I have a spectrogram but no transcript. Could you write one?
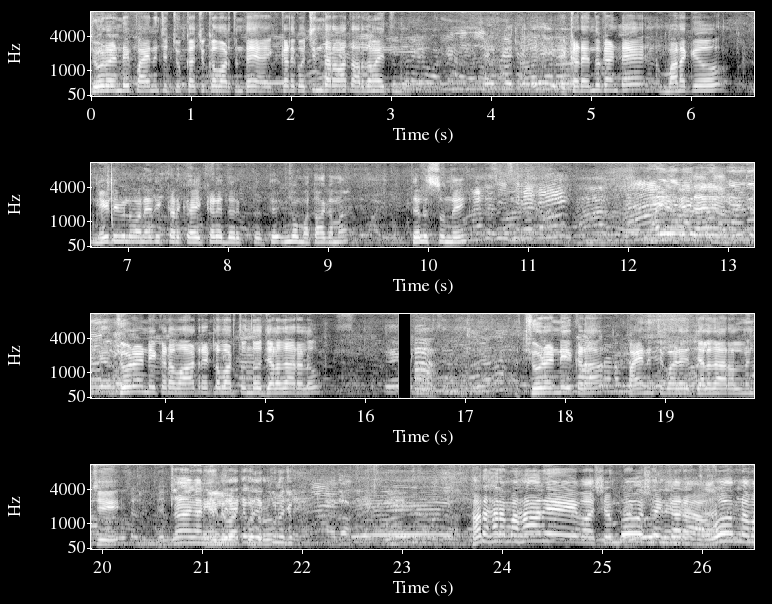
చూడండి పైనుంచి చుక్క చుక్క పడుతుంటే ఇక్కడికి వచ్చిన తర్వాత అర్థమవుతుంది. ఇక్కడ ఎందుకంటే మనకు నీటి విలువ అనేది ఇక్కడికి ఇక్కడే దొరుకుతుంది. ఇంకో మా తాగమా తెలుస్తుంది? చూడండి ఇక్కడ వాటర్ ఎట్లా పడుతుందో జలధారలు. చూడండి ఇక్కడ పైనుంచి పడే జలధారాల నుంచి నీళ్ళు పట్టుకుంటారు. హర హర మహాదేవ శంభో శంకర ఓం నమ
